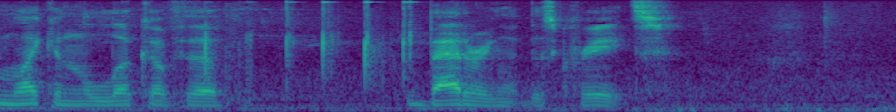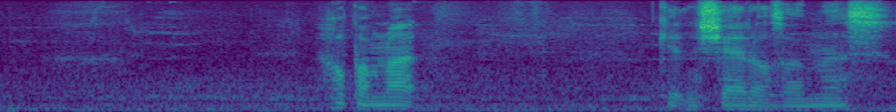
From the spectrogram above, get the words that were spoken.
I'm liking the look of the battering that this creates. I hope I'm not getting shadows on this.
